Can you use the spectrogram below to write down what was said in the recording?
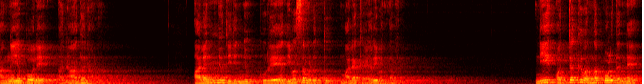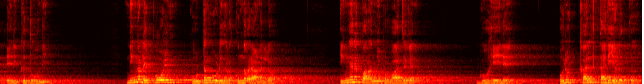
അങ്ങയെപ്പോലെ അനാഥനാണ്. അലഞ്ഞു തിരിഞ്ഞു കുറേ ദിവസമെടുത്തു മല കയറി വന്നവൻ. നീ ഒറ്റയ്ക്ക് വന്നപ്പോൾ തന്നെ എനിക്ക് തോന്നി. നിങ്ങൾ എപ്പോഴും കൂട്ടം കൂടി നടക്കുന്നവരാണല്ലോ. ഇങ്ങനെ പറഞ്ഞു പ്രവാചകൻ ഗുഹയിലെ ഒരു കൽ തരിയെടുത്ത്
